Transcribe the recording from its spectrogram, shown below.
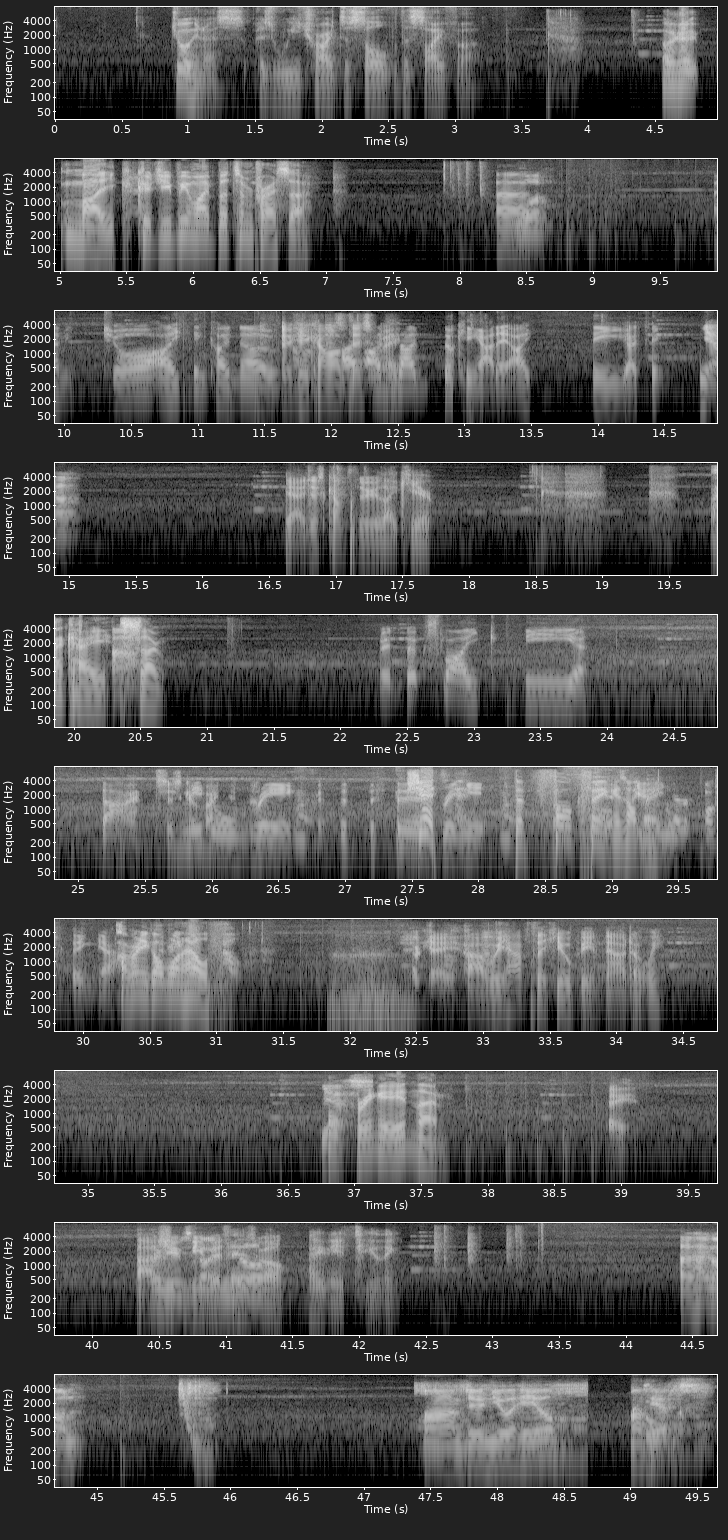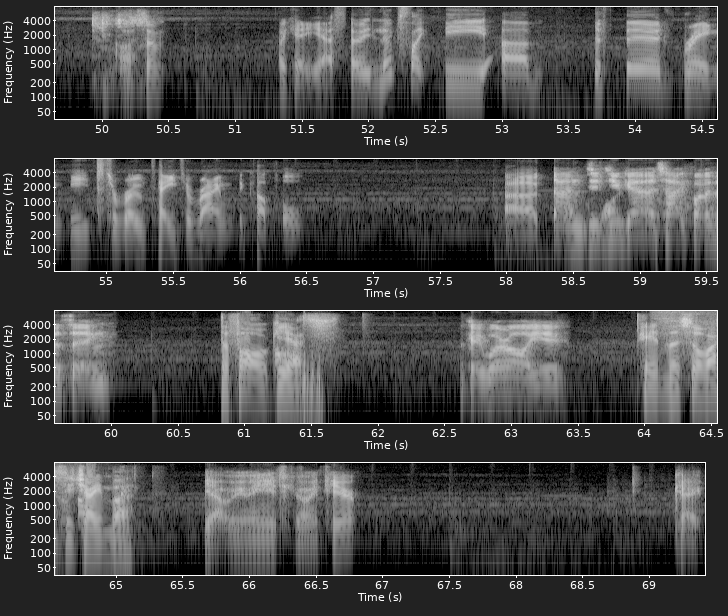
Join us as we try to solve the cipher. Okay, Mike, could you be my button presser? Uh, What? I mean, sure. I think I know. If you come up I, this I way, mean, I'm looking at it. I see. I think. Yeah. yeah, just come through like here. Okay, Ah. so It looks like the that Let's just go back middle in now. ring, the, the third Shit! ring. It, the fog thing is on yeah, me. Yeah, the fog thing. Yeah. I've only got one health. Okay, uh, we have the heal beam now, don't we? Well, Yes. bring it in then. Okay. Uh, Only shoot me with it the as well. I need healing. Oh, hang on. I'm doing you a heal. RTX. Awesome. Okay. Yeah. So it looks like the um the third ring needs to rotate around a couple. Uh, Dan, did you get attacked by the thing? The fog, yes. Okay, where are you? In the Sylvassi chamber. Yeah, we we need to go in here. Okay.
